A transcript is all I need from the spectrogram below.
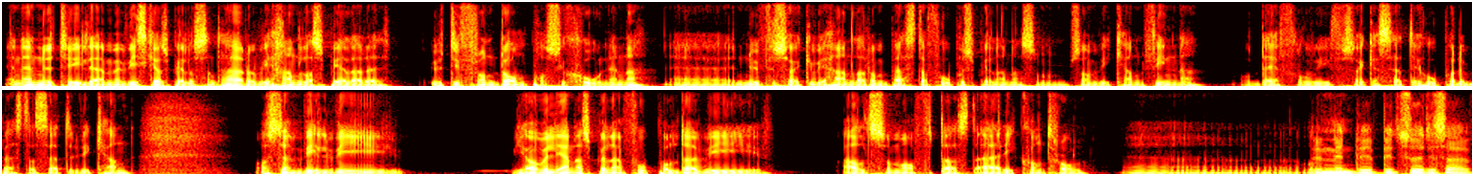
en ännu tydligare, men vi ska spela sånt här och vi handlar spelare utifrån de positionerna. Eh, nu försöker vi handla de bästa fotbollsspelarna som, som vi kan finna och det får vi försöka sätta ihop på det bästa sättet vi kan. Och sen vill vi, jag vill gärna spela en fotboll där vi allt som oftast är i kontroll. Uh, Men betyder det så,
